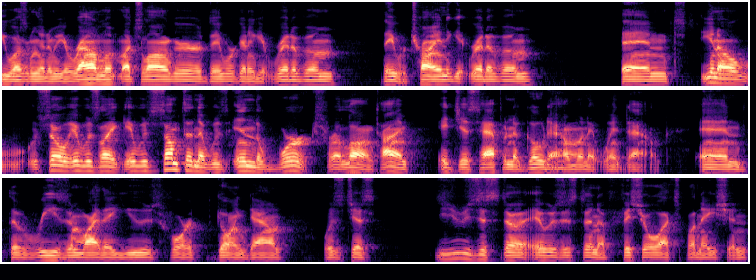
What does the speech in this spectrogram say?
he wasn't going to be around much longer. They were going to get rid of him. They were trying to get rid of him. And, you know, so it was like, it was something that was in the works for a long time. It just happened to go down when it went down. And the reason why they used for it going down was just, it was just, uh, it was just an official explanation.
